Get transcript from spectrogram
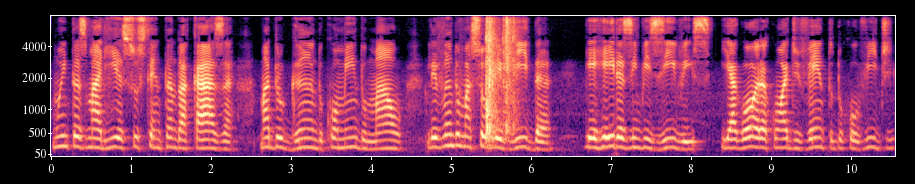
Muitas Marias sustentando a casa, madrugando, comendo mal, levando uma sobrevida guerreiras invisíveis, e agora, com o advento do Covid,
